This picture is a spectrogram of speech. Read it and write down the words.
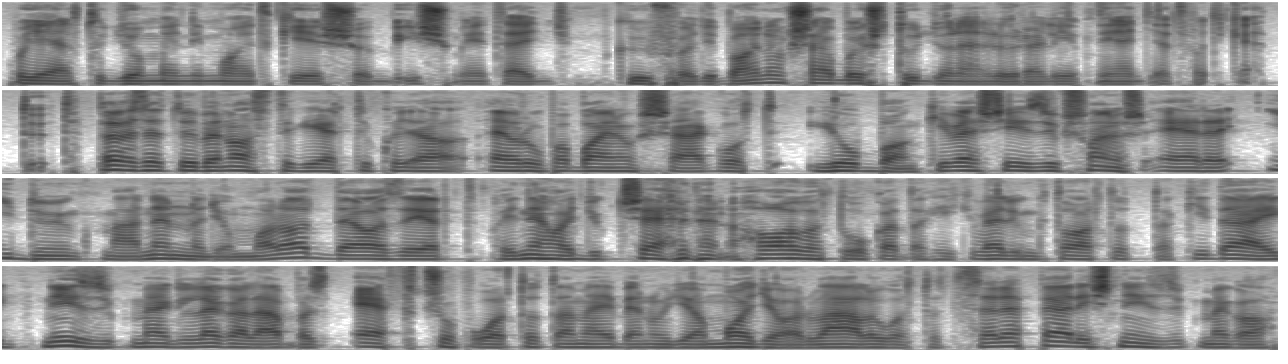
hogy el tudjon menni majd később ismét egy külföldi bajnokságba, és tudjon előrelépni egyet vagy kettőt. Bevezetőben azt ígértük, hogy a Európa bajnokságot jobban kivesézzük, sajnos erre időnk már nem nagyon marad, de azért, hogy ne hagyjuk cserben a hallgatókat, akik velünk tartottak idáig, nézzük meg legalább az F csoportot, amelyben ugye a magyar válogatott szerepel, és nézzük meg a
